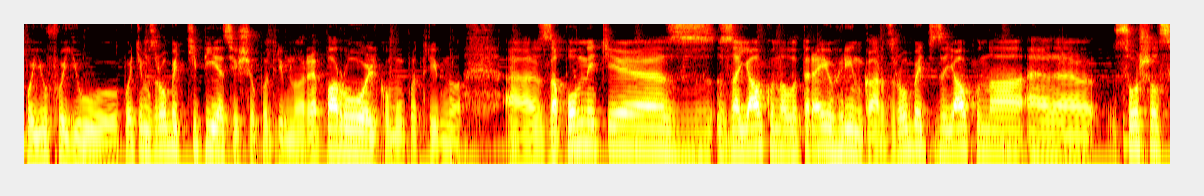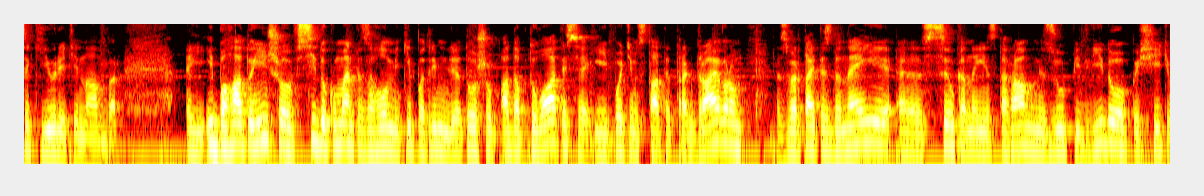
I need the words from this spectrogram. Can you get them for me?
по U4U. Потім зробить TPS, якщо потрібно, репароль, кому потрібно. Е, заповнить е, заявку на лотерею Green Card, зробить заявку на е, Social Security Number. І- І багато іншого, всі документи загалом, які потрібні для того, щоб адаптуватися і потім стати трек-драйвером. Звертайтесь до неї. е, Ссылка на інстаграм внизу під відео. Пишіть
